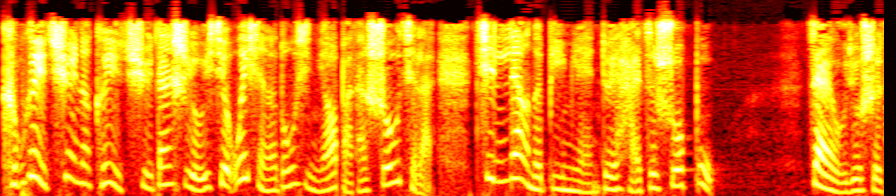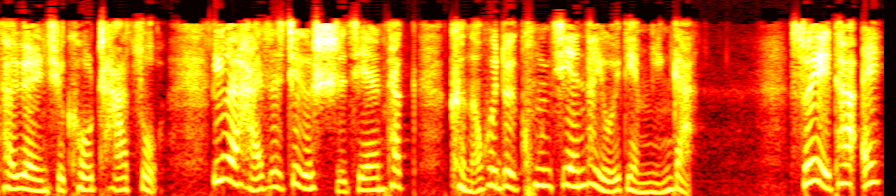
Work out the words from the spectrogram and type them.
可不可以去呢？可以去，但是有一些危险的东西你要把它收起来，尽量的避免对孩子说不。再有就是他愿意去抠插座，因为孩子这个时间他可能会对空间他有一点敏感，所以他哎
